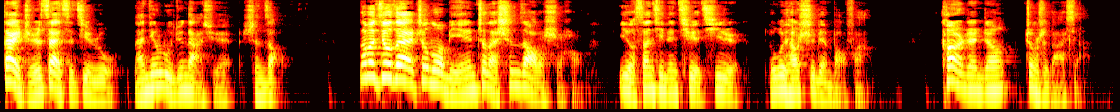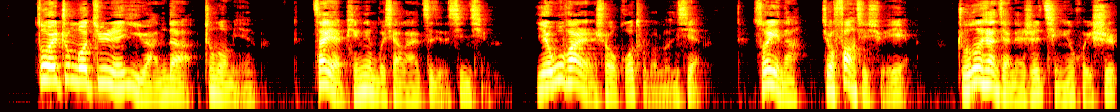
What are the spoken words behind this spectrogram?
代职再次进入南京陆军大学深造。那么，就在郑作民正在深造的时候，一九三七年七月七日，卢沟桥事变爆发，抗日战争正式打响。作为中国军人一员的郑作民，再也平静不下来自己的心情，也无法忍受国土的沦陷，所以呢，就放弃学业，主动向蒋介石请缨回师，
